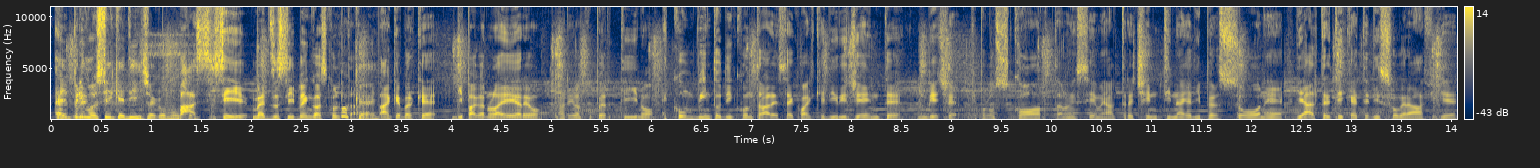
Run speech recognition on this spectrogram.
È il primo sì che dice comunque. Ma sì, sì, mezzo sì, vengo a ascoltare. Ok. Anche perché gli pagano l'aereo, arriva il copertino, è convinto di incontrare, sai, qualche dirigente, invece tipo lo scortano insieme a altre centinaia di persone, di altre etichette discografiche,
